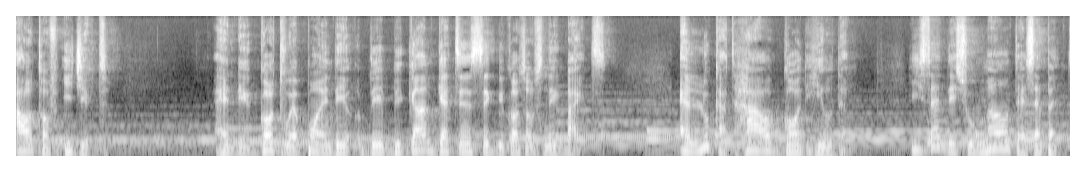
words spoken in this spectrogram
out of Egypt and they got to a point, they, they began getting sick because of snake bites. And look at how God healed them. He said they should mount a serpent.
